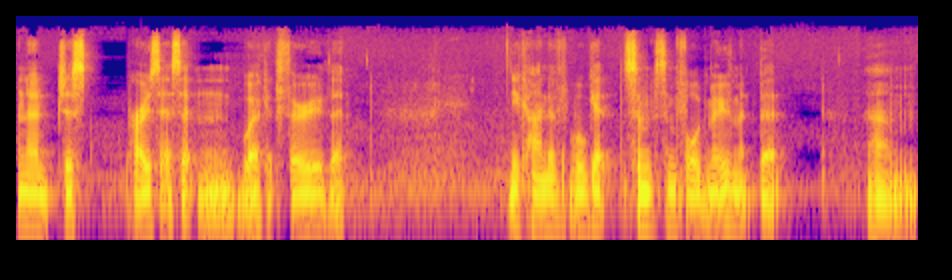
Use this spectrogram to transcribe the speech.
and uh, just process it and work it through that you kind of will get some some forward movement. But um,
